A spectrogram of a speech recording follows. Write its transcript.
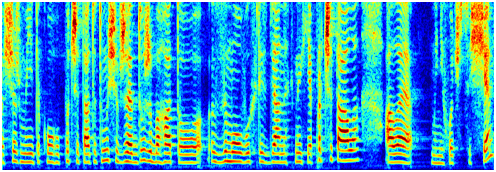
е, що ж мені такого почитати, тому що вже дуже багато зимових різдвяних книг я прочитала, але мені хочеться ще.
